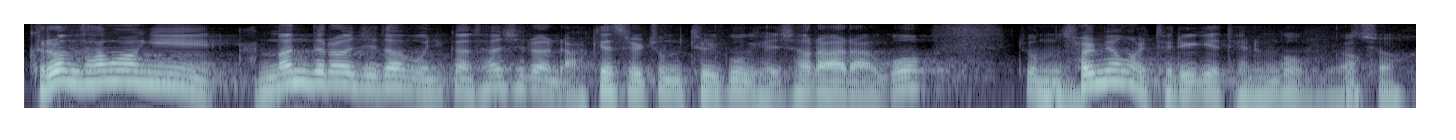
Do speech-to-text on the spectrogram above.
그런 상황이 안 만들어지다 보니까 사실은 라켓을 좀 들고 계셔라라고 좀 설명을 드리게 되는 거고요. 그렇죠.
